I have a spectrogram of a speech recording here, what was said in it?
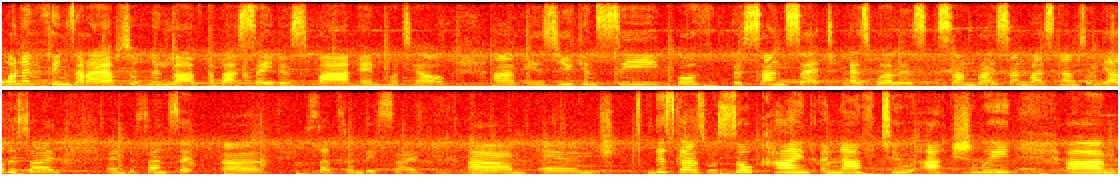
One of the things that I absolutely love about Seyyida Spa and Hotel um, is you can see both the sunset as well as sunrise. Sunrise comes on the other side and the sunset uh, sets on this side. Um, and these guys were so kind enough to actually um,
